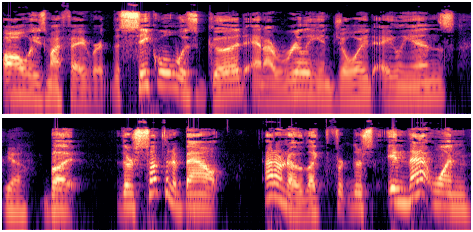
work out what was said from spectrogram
always my favorite. The sequel was good, and I really enjoyed Aliens. yeah, But there's something about I don't know like for, there's in that one.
